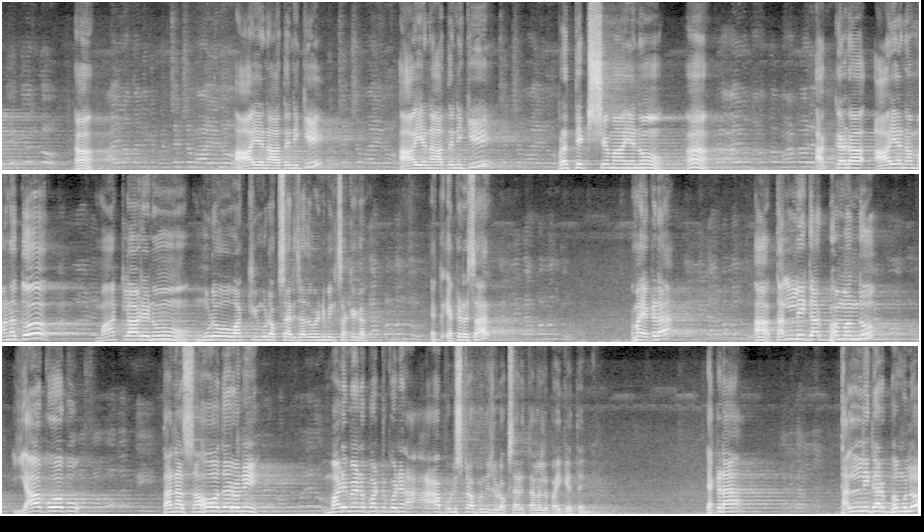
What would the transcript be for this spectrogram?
ఆయన అతనికి ఆయన అతనికి ప్రత్యక్షమాయను. అక్కడ ఆయన మనతో మాట్లాడెను. మూడో వాక్యం కూడా ఒకసారి చదవండి మీకు చక్కగా. ఎక్కడ సార్? అమ్మా ఎక్కడ? తల్లి గర్భమందు యాకోబు తన సహోదరుని మడిమెను పట్టుకొని ఆ- ఆ పులి స్టాప్ ఉంది చూడు ఒకసారి తలలు పైకెత్తండి. ఎక్కడ? తల్లి గర్భములో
